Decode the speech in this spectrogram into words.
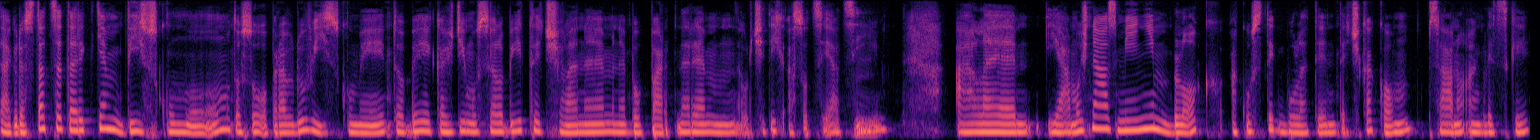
Tak dostat se tady k těm výzkumům, to jsou opravdu výzkumy, to by každý musel být členem nebo partnerem určitých asociací. Hmm. Ale já možná zmíním blog acousticbulletin.com, psáno anglicky,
